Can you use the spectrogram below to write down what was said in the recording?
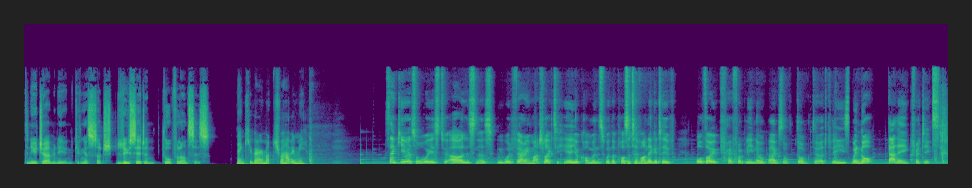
the new Germany and giving us such lucid and thoughtful answers. Thank you very much for having me. Thank you, as always, to our listeners. We would very much like to hear your comments, whether positive or negative, although preferably no bags of dog dirt, please. We're not ballet critics.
